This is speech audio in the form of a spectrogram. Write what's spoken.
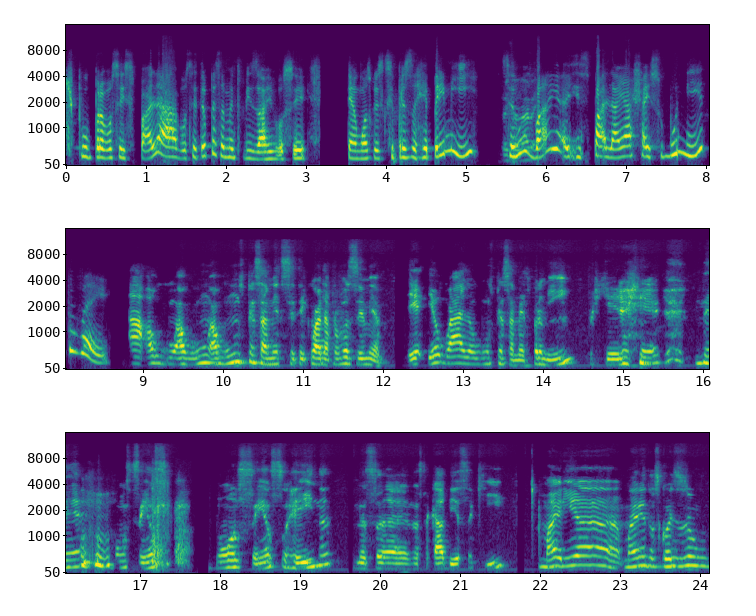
tipo, para você espalhar. Você tem o um pensamento bizarro e você tem algumas coisas que você precisa reprimir. Você não vai espalhar e achar isso bonito, velho. Ah, algum, algum, alguns pensamentos você tem que guardar para você mesmo. Eu, eu guardo alguns pensamentos para mim, porque, né, bom senso, bom senso reina nessa, nessa cabeça aqui. A maioria, a maioria das coisas eu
